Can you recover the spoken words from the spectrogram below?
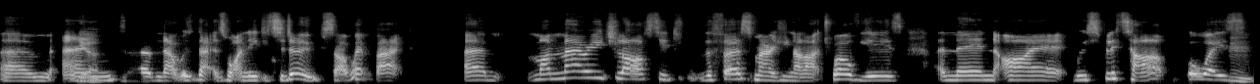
Um, and yeah. um, that was that is what I needed to do. So I went back um, my marriage lasted the first marriage, you know, like 12 years. And then I we split up, always mm.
